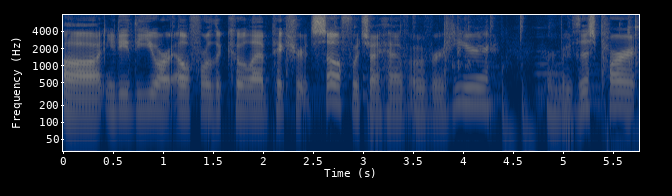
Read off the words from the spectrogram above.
Uh, you need the URL for the collab picture itself, which I have over here. Remove this part.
